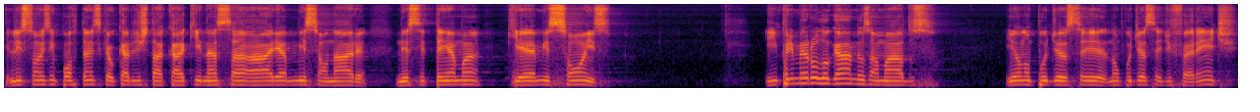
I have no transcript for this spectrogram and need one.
lições importantes que eu quero destacar aqui nessa área missionária, nesse tema que é missões. Em primeiro lugar, meus amados, e eu não podia ser, não podia ser diferente,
